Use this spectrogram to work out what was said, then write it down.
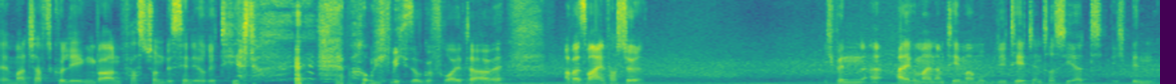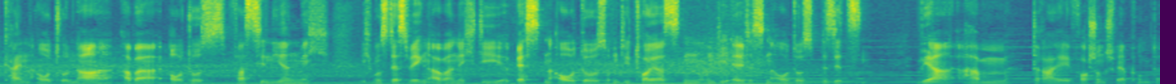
äh, Mannschaftskollegen waren fast schon ein bisschen irritiert, warum ich mich so gefreut habe. Aber es war einfach schön. Ich bin äh, allgemein am Thema Mobilität interessiert. Ich bin kein Autonah, aber Autos faszinieren mich. Ich muss deswegen aber nicht die besten Autos und die teuersten und die ältesten Autos besitzen. Wir haben drei Forschungsschwerpunkte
